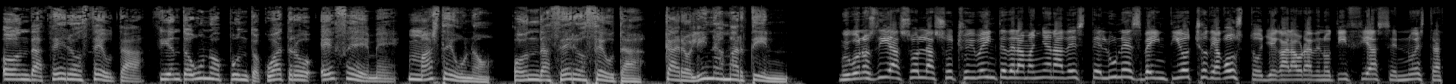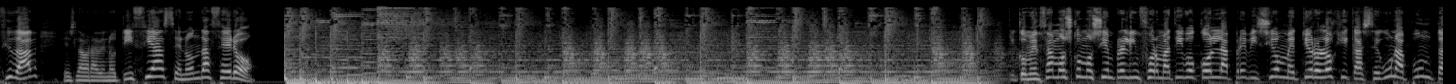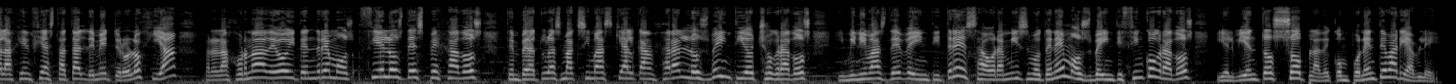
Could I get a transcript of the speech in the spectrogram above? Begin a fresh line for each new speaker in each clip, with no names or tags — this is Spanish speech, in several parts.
Onda Cero Ceuta, 101.4 FM. Más de uno. Onda Cero Ceuta. Carolina Martín.
Muy buenos días, son las 8 y 20 de la mañana de este lunes 28 de agosto. Llega la hora de noticias en nuestra ciudad, es la hora de noticias en Onda Cero. Y comenzamos como siempre el informativo con la previsión meteorológica. Según apunta la Agencia Estatal de Meteorología, para la jornada de hoy tendremos cielos despejados, temperaturas máximas que alcanzarán los 28 grados y mínimas de 23. Ahora mismo tenemos 25 grados y el viento sopla de componente variable.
